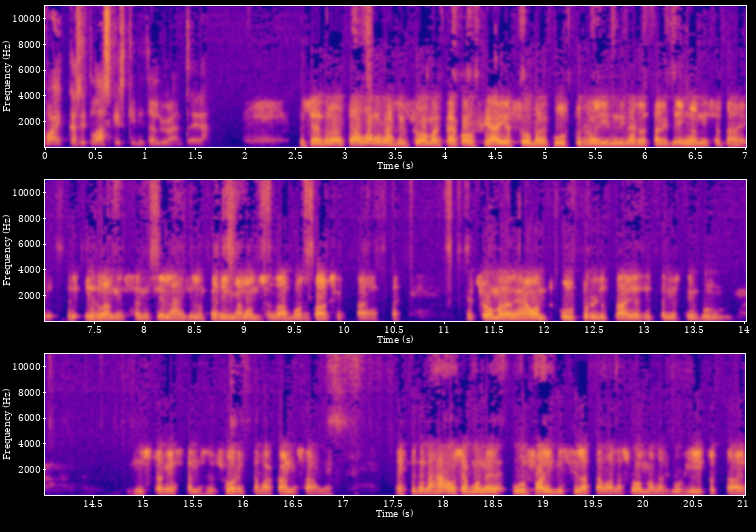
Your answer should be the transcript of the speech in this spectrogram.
vaikka sitten laskisikin niitä lyöntejä. No se on, tämä on varmaan se Suomen, tämä golfi ei ole suomalainen kulttuurilaji, niin verrattuna niin Englannissa tai Irlannissa, niin siellähän silloin perimää monta sataa vuotta taaksepäin, että, että suomalainen on kulttuuriltaan ja sitten tämmöistä niin kuin historiassa suorittavaa kansaa, niin ehkä se vähän on semmoinen uusi lajikin sillä tavalla suomalainen kuin hiihto tai,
